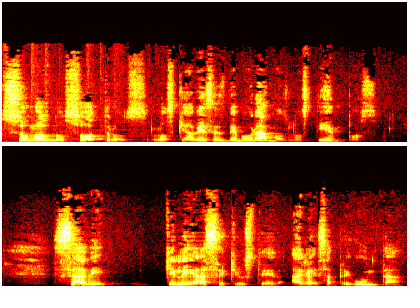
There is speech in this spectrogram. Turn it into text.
somos nosotros los que a veces demoramos los tiempos. ¿Sabe qué le hace que usted haga esa pregunta?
